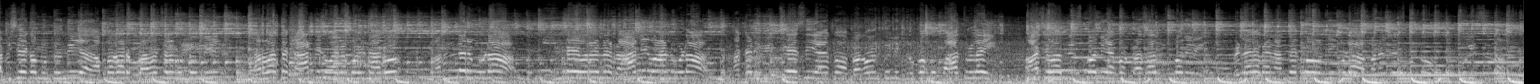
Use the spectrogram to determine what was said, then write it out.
అభిషేకం ఉంటుంది అమ్మగారు ప్రవచనం ఉంటుంది. తర్వాత కార్తీక వర్ణ భోజనాలు అందరూ కూడా ఇంకా ఎవరైనా యొక్క భగవంతుని కృపకు పాత్రులై ఆశీర్వాదం తీసుకొని యొక్క ప్రసాదించుకొని వెళ్ళగలని అందరినీ కూడా మనం చేసుకుంటూ ముగిస్తున్నాం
